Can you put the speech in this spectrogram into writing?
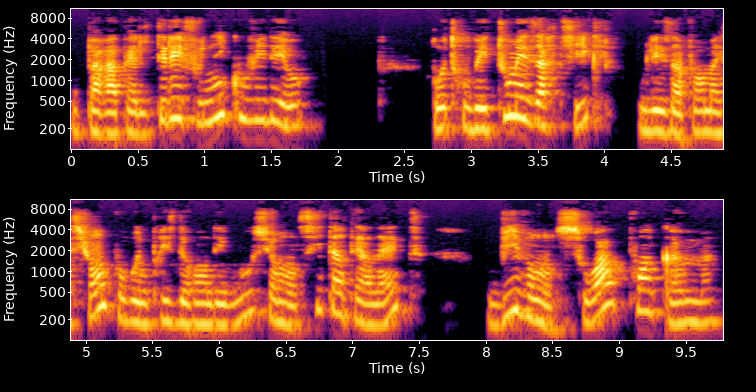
ou par appel téléphonique ou vidéo. Retrouvez tous mes articles ou les informations pour une prise de rendez-vous sur mon site internet vivonsoi.com.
